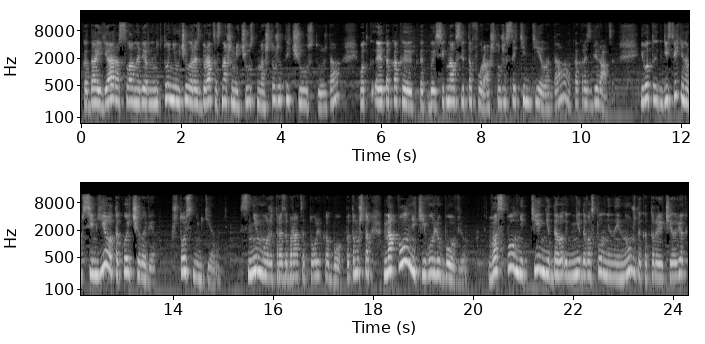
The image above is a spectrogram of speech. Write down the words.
когда я росла, наверное, никто не учил разбираться с нашими чувствами, а что же ты чувствуешь, да? Вот это как, э, как бы сигнал светофора, а что же с этим делать, да, как разбираться. И вот действительно в семье вот такой человек, что с ним делать? С ним может разобраться только Бог. Потому что наполнить его любовью, восполнить те недо, недовосполненные нужды, которые человек,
